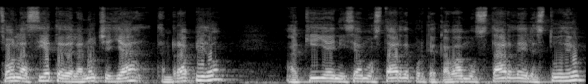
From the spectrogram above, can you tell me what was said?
Son las 7 de la noche ya, tan rápido. Aquí ya iniciamos tarde porque acabamos tarde el estudio.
